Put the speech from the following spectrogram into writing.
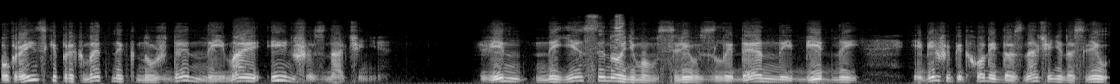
Український прикметник нужденний має інше значення. Він не є синонімом слів злиденний, бідний і більше підходить до значення до слів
